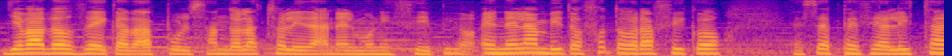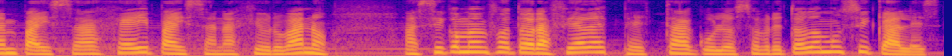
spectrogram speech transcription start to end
Lleva dos décadas pulsando la actualidad en el municipio. En el ámbito fotográfico es especialista en paisaje y paisanaje urbano, así como en fotografía de espectáculos, sobre todo musicales,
